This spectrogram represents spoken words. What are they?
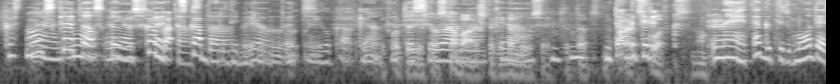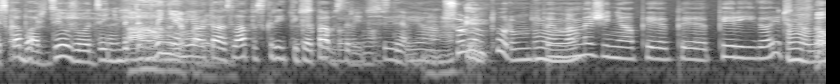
Kas nu, skaitās, ka jā, skaba, skabardim ir jā, pēc, ilgāk. Jā. Pēc, tas ir skabārs, tagad dabūsiet. Tad, tad nu, tagad ir, fotks, nu. nē, tagad ir modē skabārs dzīvžodziņi, bet à, viņiem jā, jau tās lapas krīt tikai pavasarī. Mm. Šur un tur, mums, mm. piemēram, mežiņā pie, pie, pie Rīgā ir. Mm. Nu,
